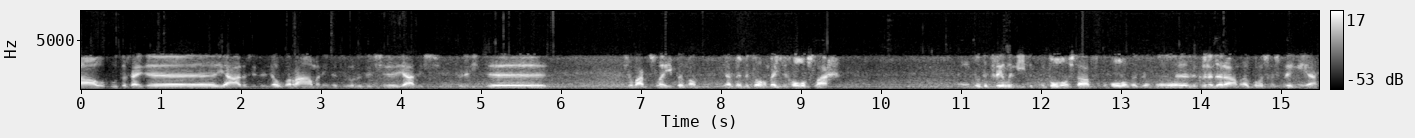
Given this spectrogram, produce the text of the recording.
Nou, goed, er zijn uh, ja, er zitten zoveel ramen in natuurlijk. Dus uh, ja, dus we kunnen niet uh, zo hard slepen, want ja, we hebben toch een beetje golfslag. En door de trilling die de ponton staat van de golven, dan, dan, kunnen de ramen ook wel eens gaan springen, ja.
